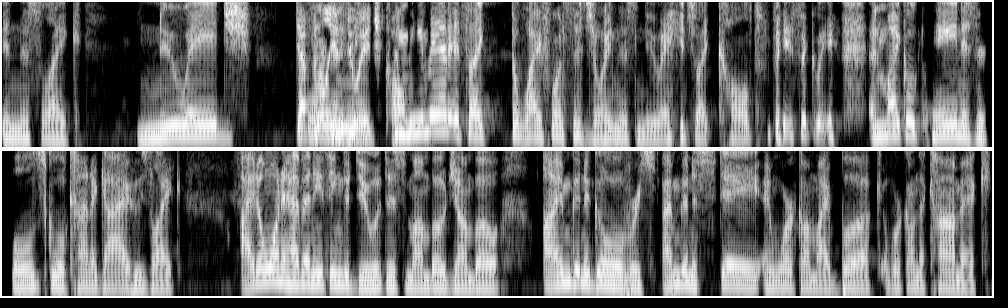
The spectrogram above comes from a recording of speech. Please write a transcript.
in this like new age Definitely a new age cult. To me, man, it's like the wife wants to join this new age like cult, basically. And Michael Caine is this old school kind of guy who's like, I don't want to have anything to do with this mumbo jumbo. I'm going to go over, I'm going to stay and work on my book, work on the comic.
